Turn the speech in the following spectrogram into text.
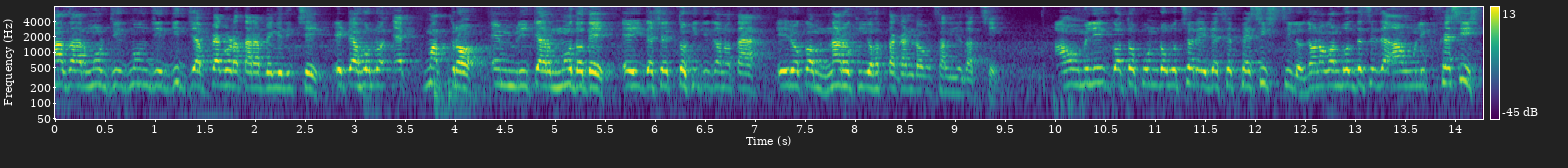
মাজার, মসজিদ মসজিদ গির্জা, প্যাগোড়া তারা ভেঙে দিচ্ছে। এটা হলো একমাত্র আমেরিকার মদদে এই দেশের তহিদি জনতা এইরকম নারকীয় হত্যাকাণ্ড চালিয়ে যাচ্ছে। আওয়ামী লীগ গত পনেরো বছর এই দেশে ফ্যাসিস্ট ছিল। জনগণ বলতেছে যে আওয়ামী লীগ ফ্যাসিস্ট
